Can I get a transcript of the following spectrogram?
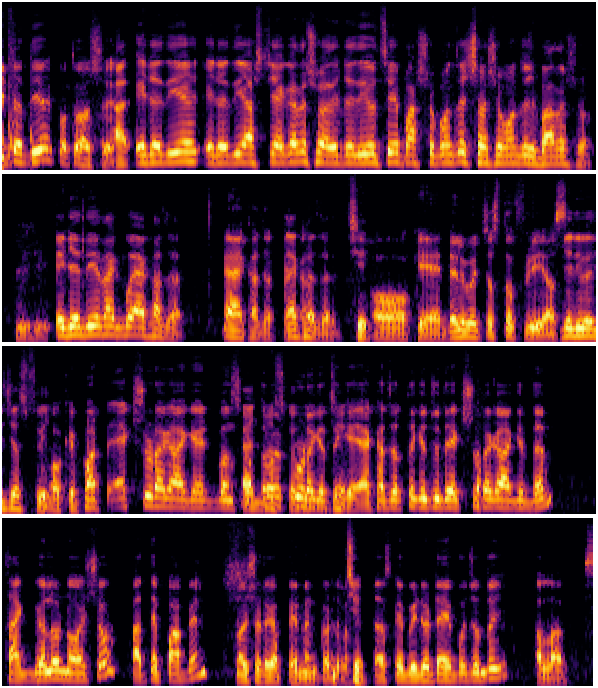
এটা দিয়ে কত আসে? আর এটা দিয়ে এটা দিয়ে আসছে এগারোশো আর এটা দিয়ে হচ্ছে পাঁচশো পঞ্চাশ ছশো পঞ্চাশ বারোশো। এটা দিয়ে রাখব এক হাজার। এক হাজার এক হাজার ওকে ডেলিভারি চার্জ তো ফ্রি আছে। Delivery charge free okay but একশো টাকা আগে অ্যাডভান্স করতে হবে প্রোডাক্ট থেকে এক হাজার থেকে যদি একশো টাকা আগে দেন থাকবে হলো নয়শো হাতে পাবেন নয়শো টাকা পেমেন্ট করে জি। দেবেন আজকে ভিডিওটা এই পর্যন্তই। আল্লাহ হাফিজ।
